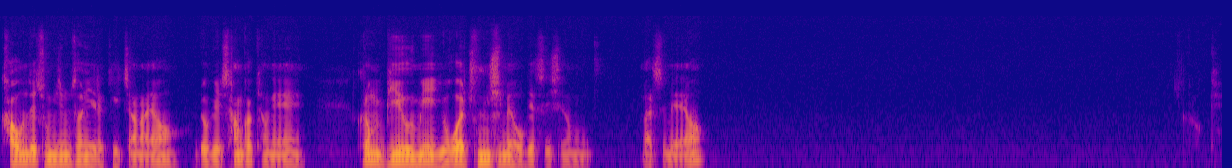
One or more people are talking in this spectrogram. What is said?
가운데 중심선이 이렇게 있잖아요. 여기 삼각형에. 그럼 미음이 요거의 중심에 오게 쓰시는 말씀이에요. 이렇게.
